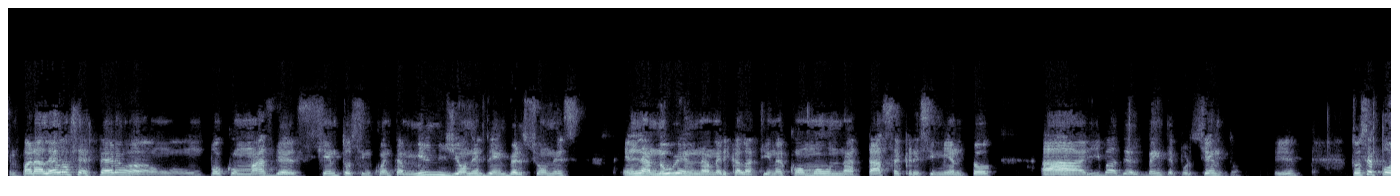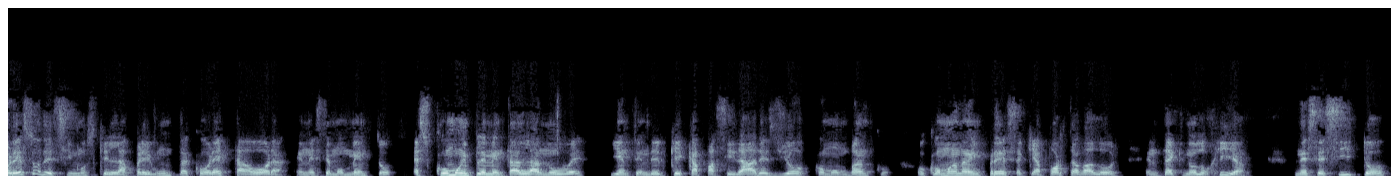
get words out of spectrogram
En paralelo, se espera un, poco más de 150 mil millones de inversiones en la nube en América Latina como una tasa de crecimiento arriba del 20%. Entonces, por eso decimos que la pregunta correcta ahora, en este momento, es cómo implementar la nube y entender qué capacidades yo como un banco o como una empresa que aporta valor en tecnología necesito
